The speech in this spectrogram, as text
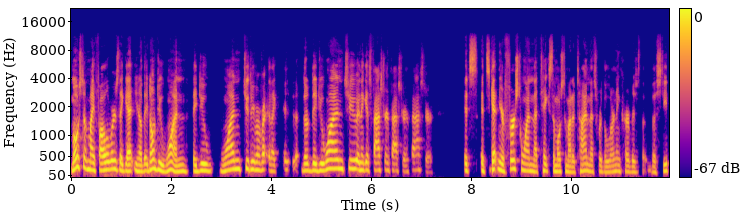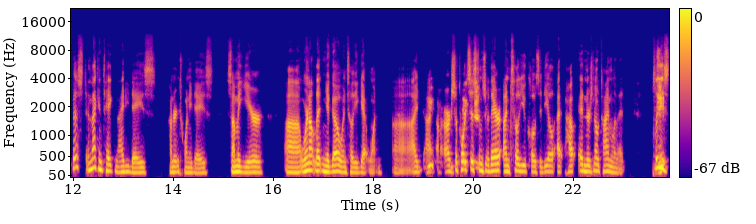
Most of my followers they get you know they don't do one they do one two three four five like eh, they do one two and it gets faster and faster and faster. It's it's getting your first one that takes the most amount of time that's where the learning curve is the, the steepest and that can take 90 days 120 days some a year uh, we're not letting you go until you get one uh, I, I, our support systems are there until you close a deal at how, and there's no time limit please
